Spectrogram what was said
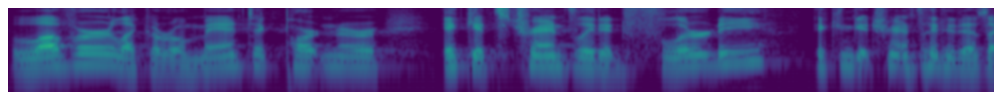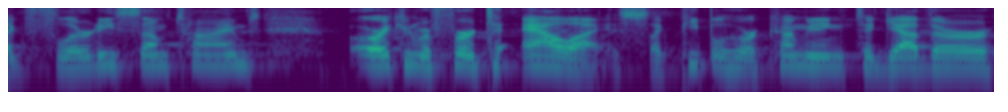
lover, like a romantic partner. It gets translated flirty, it can get translated as like flirty sometimes, or it can refer to allies, like people who are coming together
